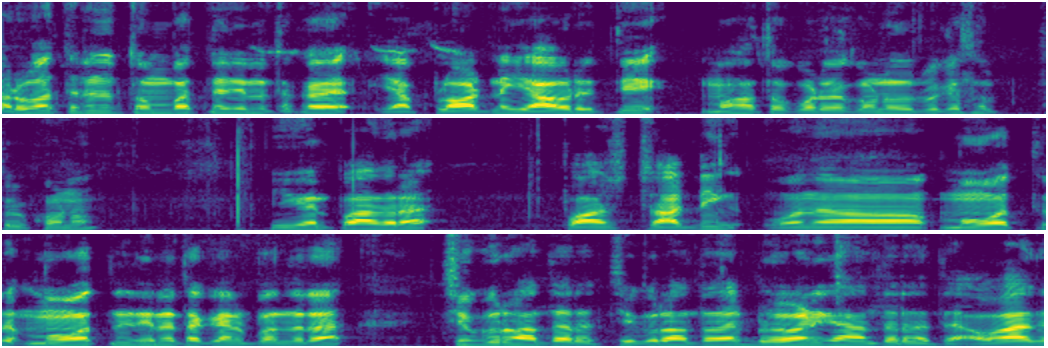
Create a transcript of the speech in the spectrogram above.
ಅರವತ್ತರಿಂದ ತೊಂಬತ್ತನೇ ದಿನ ತನಕ ಯಾವ ಪ್ಲಾಟ್ನಾಗ ಯಾವ ರೀತಿ ಮಹತ್ವ ಕೊಡಬೇಕು ಅನ್ನೋದ್ರ ಬಗ್ಗೆ ಸ್ವಲ್ಪ ತಿಳ್ಕೊಂಡು ಈಗೇನಪ್ಪ ಅಂದ್ರೆ ಪಾ ಸ್ಟಾರ್ಟಿಂಗ್ ಒಂದು, ಮೂವತ್ತು, ಮೂವತ್ತನೇ ದಿನ ತನಕ ಏನಪ್ಪ ಅಂದ್ರೆ ಚಿಗುರು ಅಂತಾರೆ ಚಿಗುರು ಅಂತಂದ್ರೆ ಬೆಳವಣಿಗೆ ಅಂತ ಇರುತ್ತೆ. ಅವಾಗ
